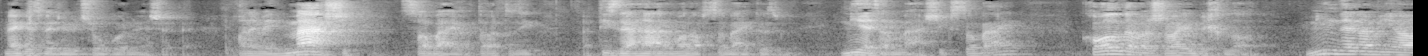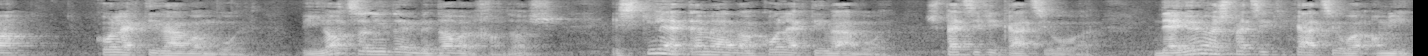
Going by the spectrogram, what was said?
megözvegyült sógornő esete, hanem egy másik szabályba tartozik a 13 alapszabály közül. Mi ez a másik szabály? Koldava sajja Minden, ami a kollektívában volt. Mi jatszal időmben davar hadas, és ki lett emelve a kollektívából specifikációval, de egy olyan specifikációval, ami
